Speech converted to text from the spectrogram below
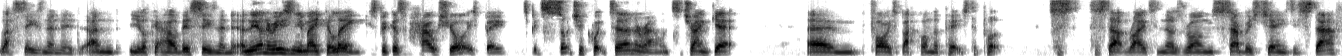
last season ended and you look at how this season ended. And the only reason you make a link is because of how short it's been. It's been such a quick turnaround to try and get um, Forest back on the pitch to put to, to start righting those wrongs. Sabri's changed his staff,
